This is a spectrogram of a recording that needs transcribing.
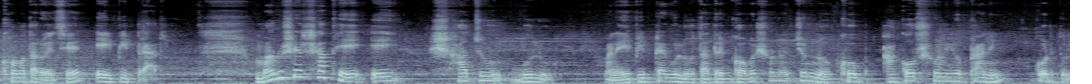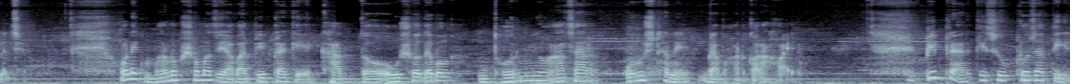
ক্ষমতা রয়েছে এই পিঁপড়ার। মানুষের সাথে এই সাজু সাজুগুলো মানে এই পিঁপড়াগুলো তাদের গবেষণার জন্য খুব আকর্ষণীয় প্রাণী গড়ে তুলেছে। অনেক মানব সমাজে আবার পিঁপড়াকে খাদ্য, ঔষধ এবং ধর্মীয় আচার অনুষ্ঠানে ব্যবহার করা হয়। পিঁপড়ার কিছু প্রজাতি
